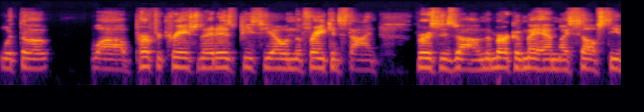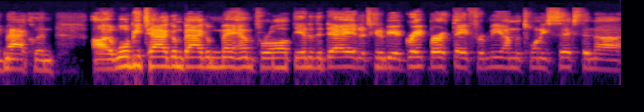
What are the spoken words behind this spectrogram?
with the uh, perfect creation that is PCO and the Frankenstein versus um, the Merc of Mayhem, myself, Steve Maclin. Uh, we'll be tagging Bag of Mayhem for all at the end of the day, and it's going to be a great birthday for me on the 26th and uh,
